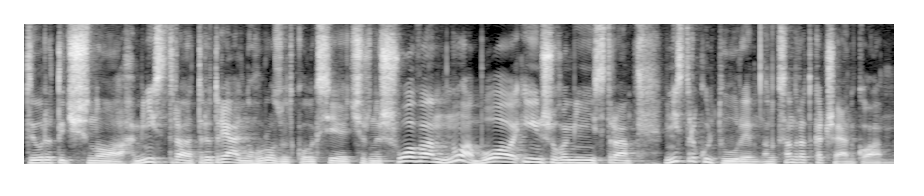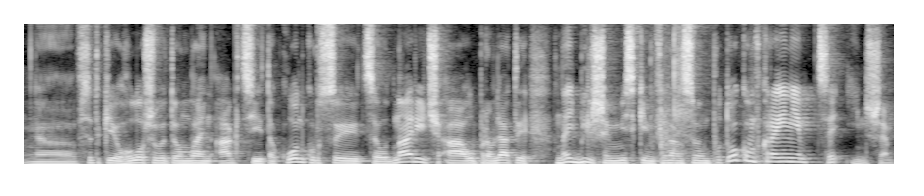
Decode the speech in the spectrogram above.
теоретично міністра територіального розвитку Олексія Чернишова, ну або іншого міністра, міністра культури Олександра Ткаченко. Е, Все-таки оголошувати онлайн акції та конкурси це одна річ, а управляти найбільшим міським фінансовим потоком в країні це інше.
